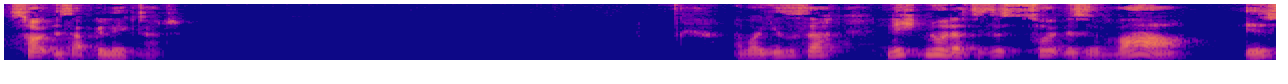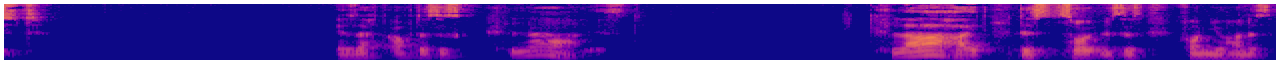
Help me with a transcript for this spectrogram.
Zeugnis abgelegt hat? Aber Jesus sagt nicht nur, dass dieses Zeugnis wahr ist, er sagt auch, dass es klar ist. Die Klarheit des Zeugnisses von Johannes.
